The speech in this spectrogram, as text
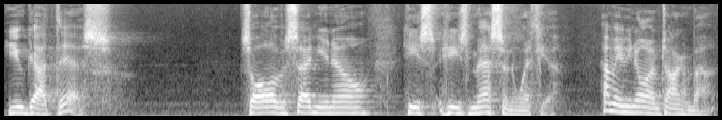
you got this? So all of a sudden, you know, he's he's messing with you. How many of you know what I'm talking about?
